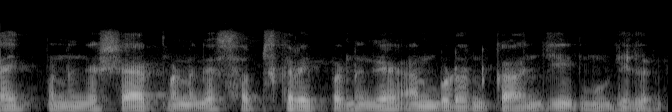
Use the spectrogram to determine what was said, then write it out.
லைக் பண்ணுங்கள் ஷேர் பண்ணுங்கள் சப்ஸ்கிரைப் பண்ணுங்கள் அன்புடன் காஞ்சி முகிலன்.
